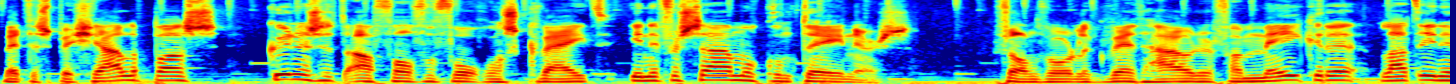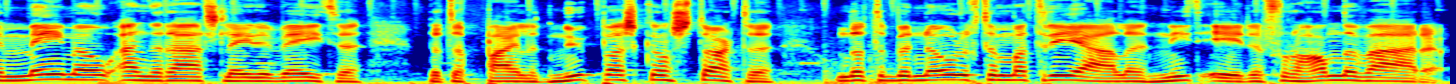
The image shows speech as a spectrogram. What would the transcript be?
Met de speciale pas kunnen ze het afval vervolgens kwijt in de verzamelcontainers. Verantwoordelijk wethouder van Mekeren laat in een memo aan de raadsleden weten dat de pilot nu pas kan starten omdat de benodigde materialen niet eerder voorhanden waren.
